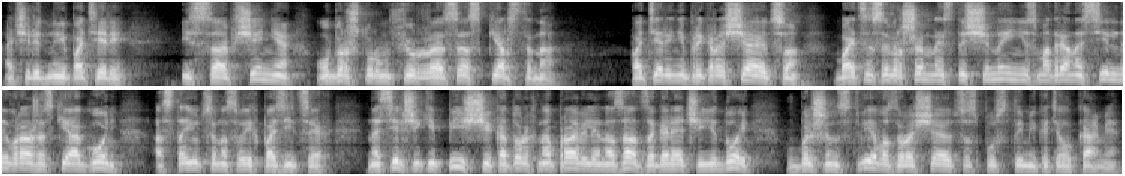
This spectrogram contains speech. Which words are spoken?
очередные потери. Из сообщения оберштурмфюрера СС Керстена. Потери не прекращаются. Бойцы совершенно истощены и, несмотря на сильный вражеский огонь, остаются на своих позициях. Носильщики пищи, которых направили назад за горячей едой, в большинстве возвращаются с пустыми котелками.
